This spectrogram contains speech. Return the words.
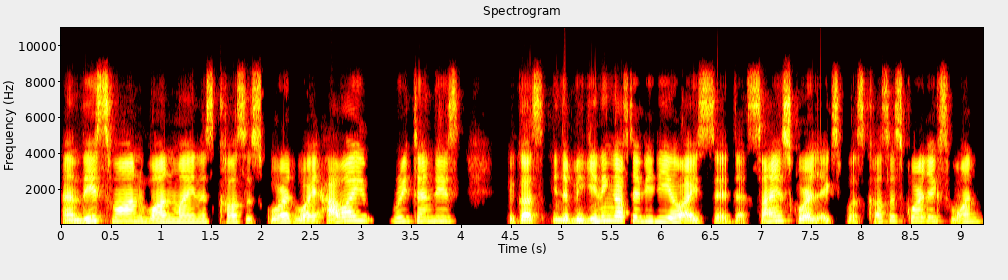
And this one, 1 minus cos squared y. How I written this? Because in the beginning of the video, I said that sine squared x plus cos squared x 1,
